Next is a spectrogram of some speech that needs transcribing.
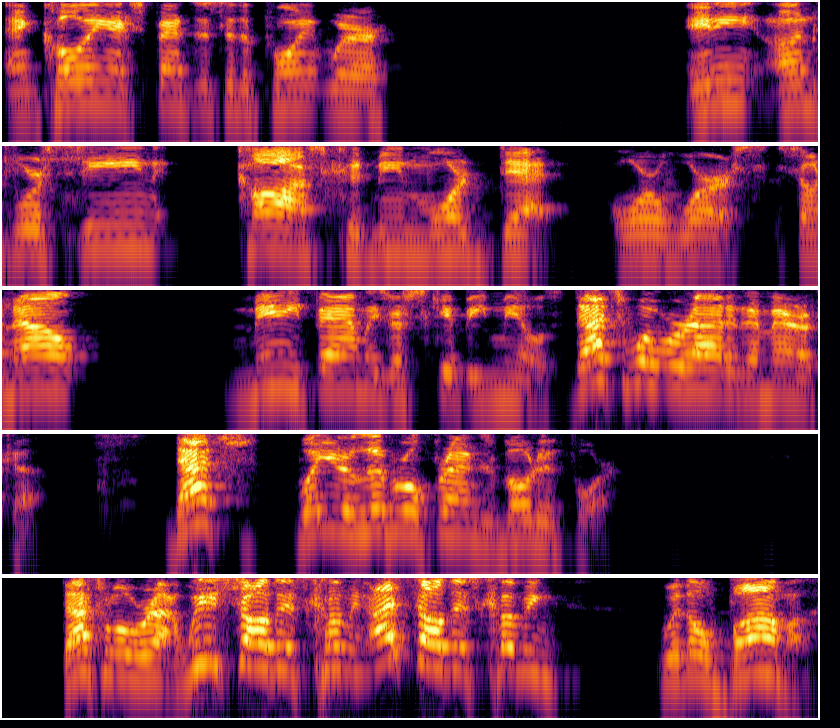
and culling expenses to the point where any unforeseen cost could mean more debt or worse. So now many families are skipping meals. That's where we're at in America. That's what your liberal friends voted for. That's where we're at. We saw this coming. I saw this coming with Obama.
